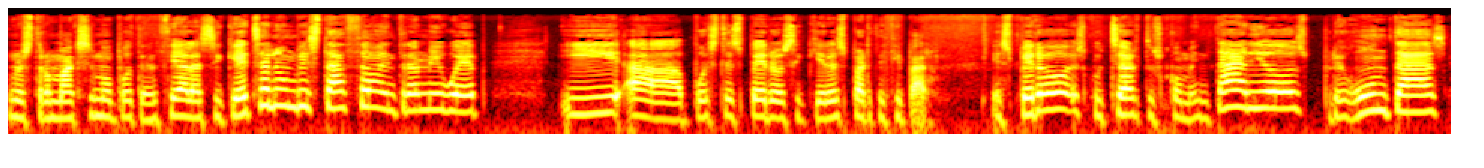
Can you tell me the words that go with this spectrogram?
nuestro máximo potencial. Así que échale un vistazo, entra en mi web y ah, pues te espero si quieres participar. Espero escuchar tus comentarios, preguntas.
